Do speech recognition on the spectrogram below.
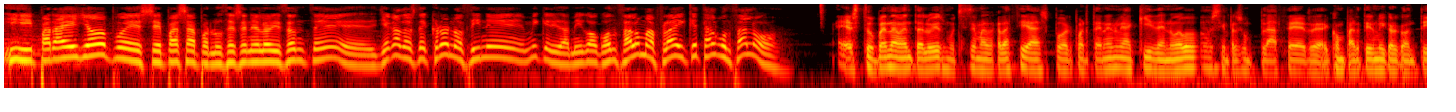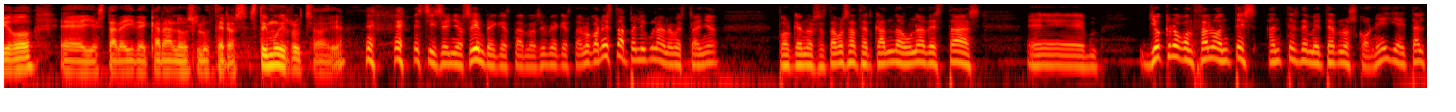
Y para ello, pues se pasa por luces en el horizonte, eh, llegados de Cronocine, mi querido amigo Gonzalo Mafly. ¿Qué tal, Gonzalo? Estupendamente, Luis. Muchísimas gracias por, por tenerme aquí de nuevo. Siempre es un placer eh, compartir micro contigo eh, y estar ahí de cara a los luceros. Estoy muy rucho hoy, ¿eh? sí, señor, siempre hay que estarlo, siempre hay que estarlo. Con esta película no me extraña, porque nos estamos acercando a una de estas. eh, yo creo, Gonzalo, antes, antes de meternos con ella y tal,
